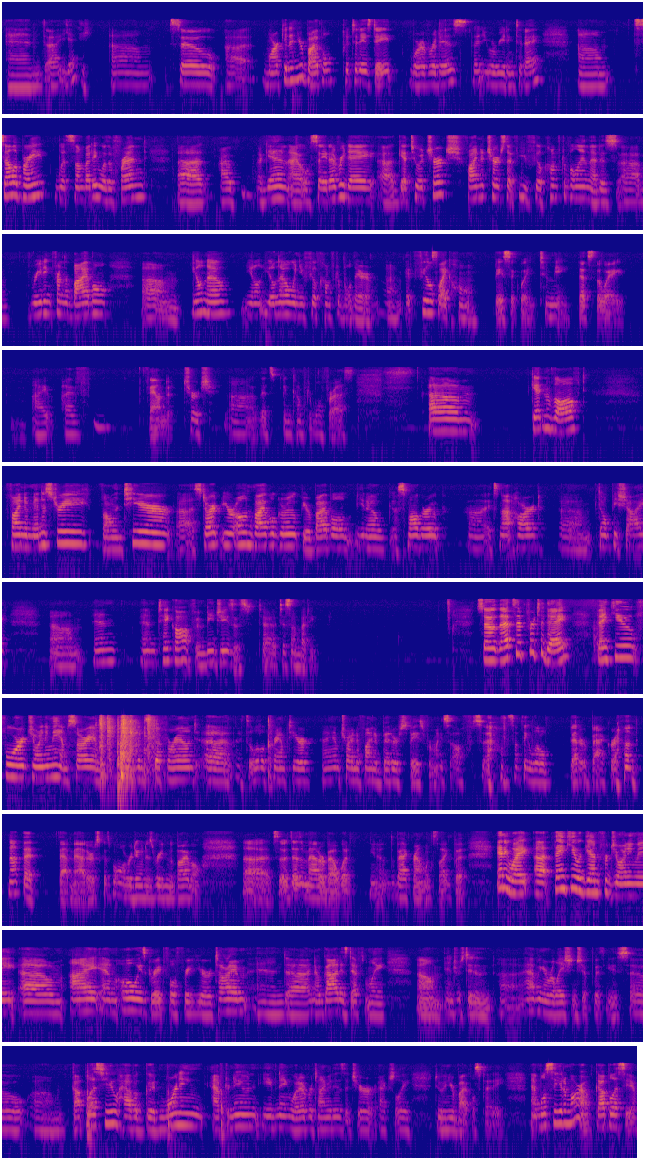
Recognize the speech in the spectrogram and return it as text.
and uh, yay. Um, so uh, mark it in your Bible, put today's date wherever it is that you were reading today. Um, celebrate with somebody, with a friend. Uh, I again, I will say it every day. Uh, get to a church, find a church that you feel comfortable in, that is um, reading from the Bible, um, you'll know you'll you'll know when you feel comfortable there. Um, it feels like home, basically, to me. That's the way I I've found a church uh, that's been comfortable for us. Um, get involved. Find a ministry, volunteer, uh, start your own Bible group, your Bible, you know, a small group. Uh, it's not hard. Um, don't be shy. Um, and and take off and be Jesus to, to somebody. So that's it for today. Thank you for joining me. I'm sorry I'm moving stuff around. Uh, it's a little cramped here. I am trying to find a better space for myself. So something a little better background. Not that that matters because all we're doing is reading the Bible. Uh, so it doesn't matter about what you know the background looks like. But anyway uh, thank you again for joining me. Um, i am always grateful for your time and uh, i know god is definitely um, interested in uh, having a relationship with you. So um, god bless you. Have a good morning afternoon evening whatever time it is that you're actually doing your bible study. And we'll see you tomorrow. God bless you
